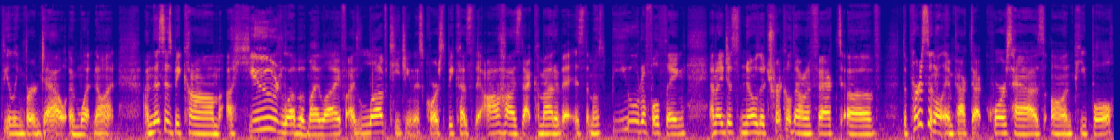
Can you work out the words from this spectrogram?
feeling burnt out and whatnot. And this has become a huge love of my life. I love teaching this course because the ahas that come out of it is the most beautiful thing. And I just know the trickle down effect of the personal impact that course has on people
